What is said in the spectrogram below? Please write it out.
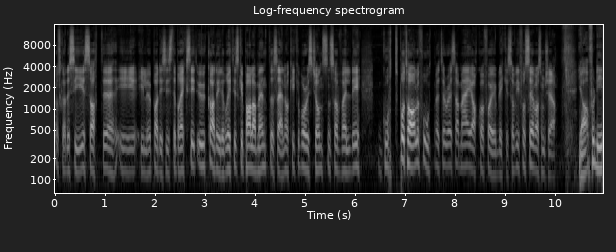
Nå skal det sies at uh, i, i, løpet av de siste brexit-ukene i det britiske parlamentet, så er nok ikke Boris Johnson så veldig godt på talefot med Teresa May akkurat for øyeblikket. Så vi får se hva som skjer. Ja, fordi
